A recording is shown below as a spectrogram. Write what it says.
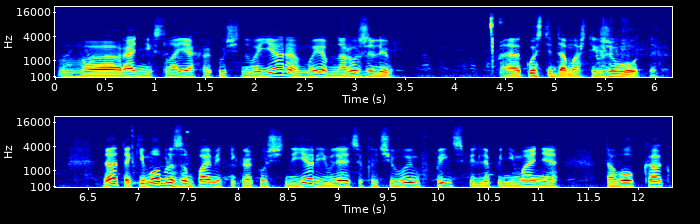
в ранних слоях ракушечного яра мы обнаружили э, кости домашних животных. Да, таким образом, памятник Ракушечный Яр является ключевым, в принципе, для понимания того, как,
